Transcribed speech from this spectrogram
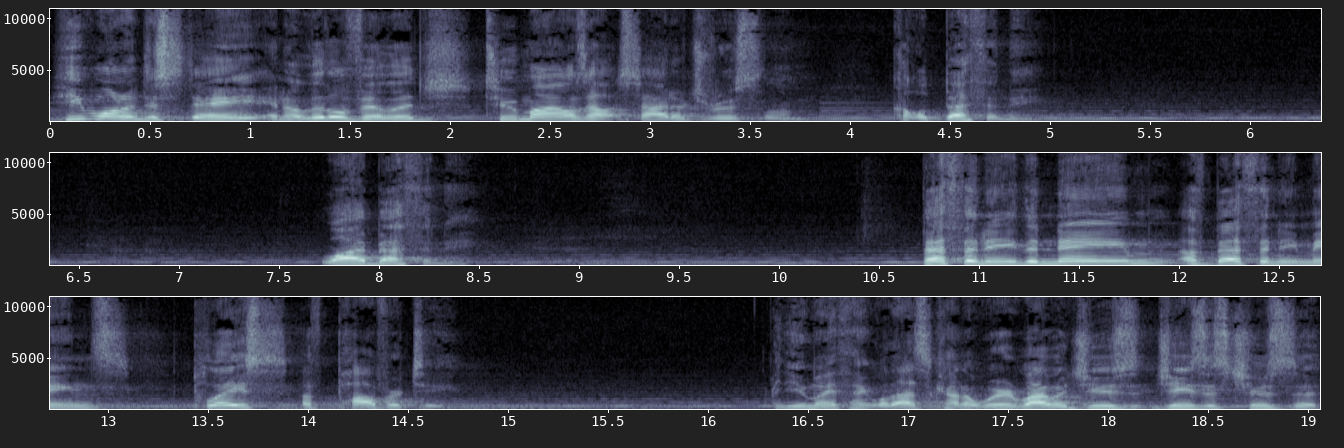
he wanted to stay in a little village two miles outside of Jerusalem called Bethany. Why Bethany? Bethany, the name of Bethany means place of poverty. And you might think, well, that's kind of weird. Why would Jesus choose to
